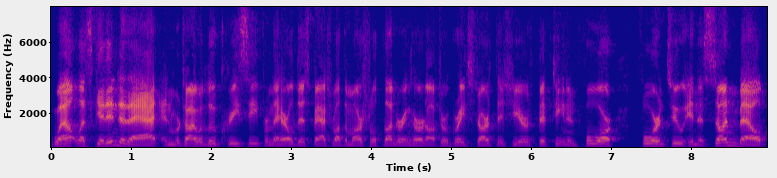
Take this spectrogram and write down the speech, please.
Well, let's get into that. And we're talking with Luke Creasy from the Herald Dispatch about the Marshall Thundering Herd off to a great start this year 15 and 4, 4 and 2 in the Sun Belt.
